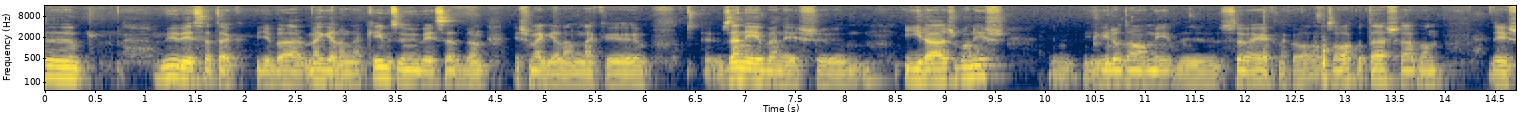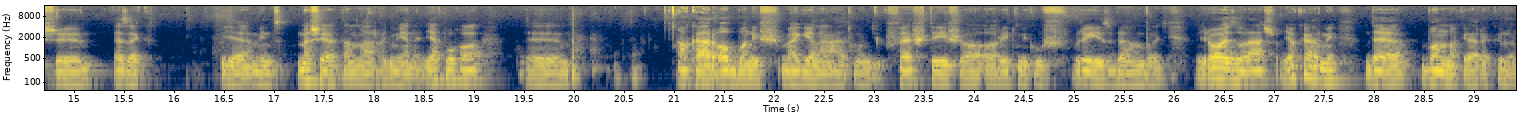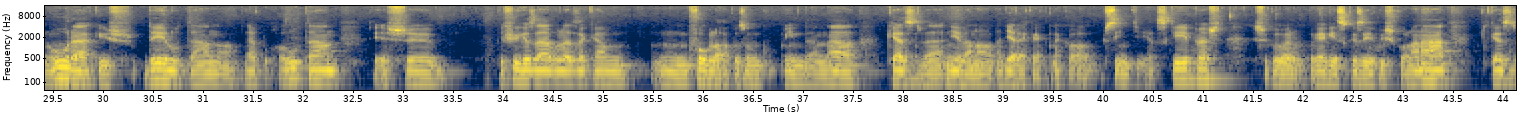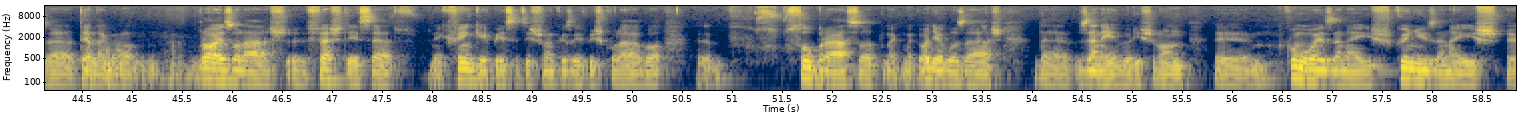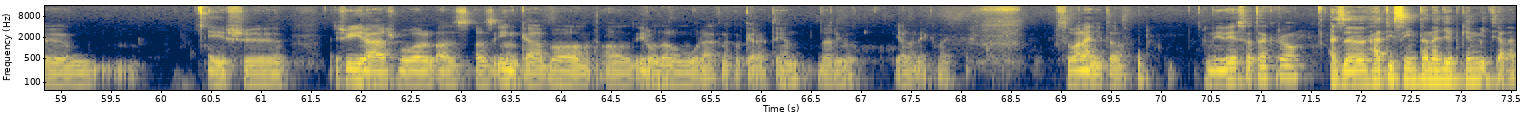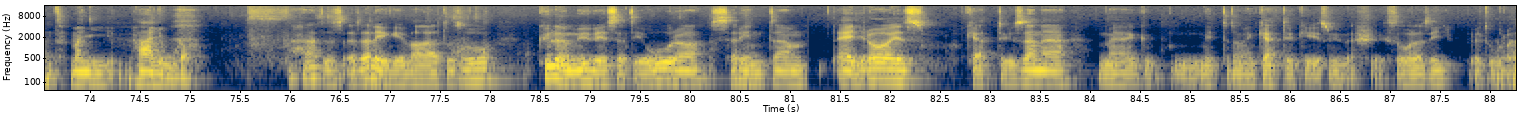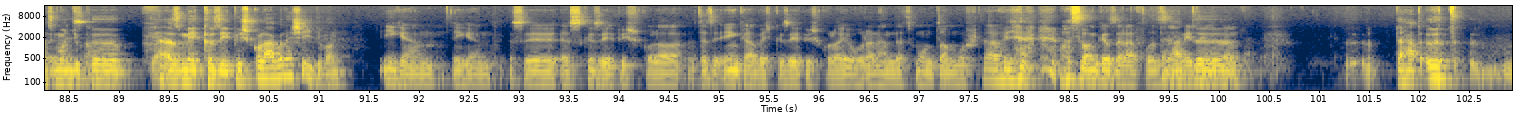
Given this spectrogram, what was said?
művészetek ugyebár megjelennek képzőművészetben, és megjelennek zenében és írásban is, irodalmi szövegeknek az alkotásában, és ezek ugye, mint meséltem már, hogy milyen egy epoha, akár abban is megjelenhet mondjuk festés a, a ritmikus részben, vagy, vagy rajzolás, vagy akármi, de vannak erre külön órák is, délután, a epoha után, és, és igazából ezeken mm, foglalkozunk mindennel, kezdve nyilván a, a gyerekeknek a szintjéhez képest, és akkor egész középiskolán át, kezdve tényleg a, rajzolás, festészet, még fényképészet is van középiskolában, szobrászat, meg, meg agyagozás, de zenéből is van komoly zene is, könnyű zene is, és, és írásból az, az inkább a, az irodalomóráknak a keretén belül jelenik meg. Szóval ennyit a művészetekről. Ez heti szinten egyébként mit jelent? Mennyi, hány óra? Hát ez, ez eléggé változó. Külön művészeti óra szerintem egy rajz, kettő zene, meg mit tudom én, kettő kézművesség. Szóval ez így öt óra. Ez mondjuk, számol. ö, ez még középiskolában is így van? Igen, igen. Ez, ö, ez középiskola, tehát inkább egy középiskolai órarendet mondtam most el, ugye az van közelebb hozzám Tehát, időben. Tehát öt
